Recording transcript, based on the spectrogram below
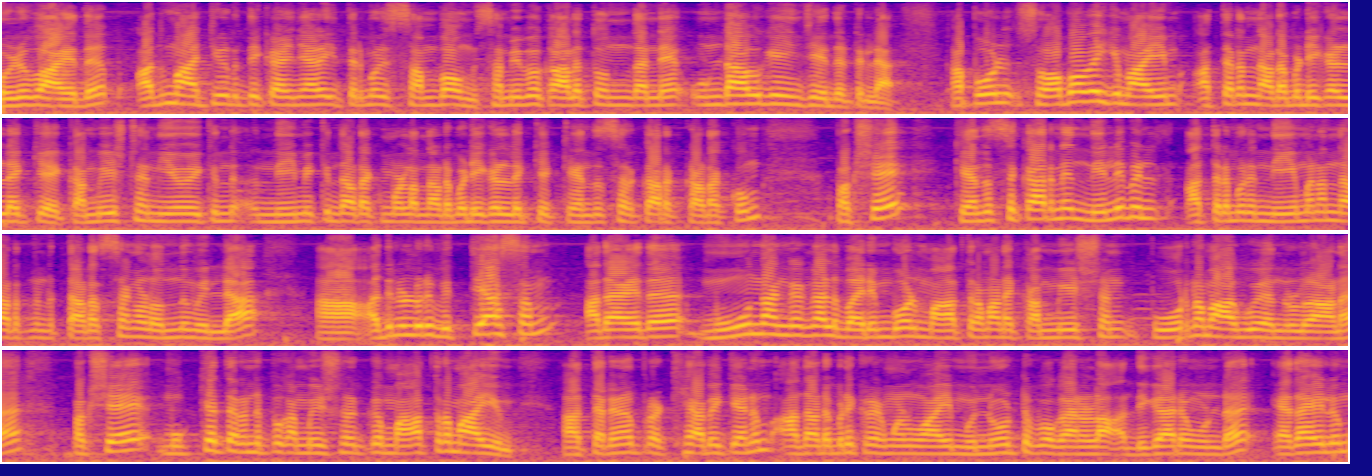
ഒഴിവായത്. അത് മാറ്റി നിർത്തി കഴിഞ്ഞാൽ ഇത്തരമൊരു സംഭവം സമീപകാലത്തൊന്നും തന്നെ ഉണ്ടാവുകയും ചെയ്തിട്ടില്ല. അപ്പോൾ സ്വാഭാവികമായും അത്തരം നടപടികളിലേക്ക് കമ്മീഷനെ നിയോഗിക്കുന്ന നിയമിക്കുന്നതടക്കമുള്ള നടപടികളിലേക്ക് കേന്ദ്ര സർക്കാർ കടക്കും. പക്ഷേ കേന്ദ്ര സർക്കാരിന് നിലവിൽ അത്തരമൊരു നിയമനം നടത്തുന്ന തടസ്സങ്ങളൊന്നുമില്ല. അതിലുള്ളൊരു വ്യത്യാസം അതായത് മൂന്നംഗങ്ങൾ വരുമ്പോൾ മാത്രമാണ് കമ്മീഷൻ പൂർണമാകൂ എന്നുള്ളതാണ്. പക്ഷേ മുഖ്യ തെരഞ്ഞെടുപ്പ് കമ്മീഷണർക്ക് മാത്രമായും തെരഞ്ഞെടുപ്പ് പ്രഖ്യാപിക്കാനും ആ നടപടിക്രമങ്ങളുമായി മുന്നോട്ട് പോകാനുള്ള അധികാരമുണ്ട്. ഏതായാലും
